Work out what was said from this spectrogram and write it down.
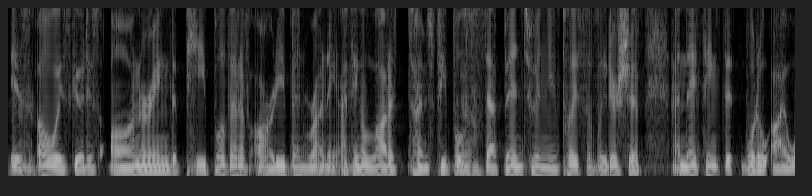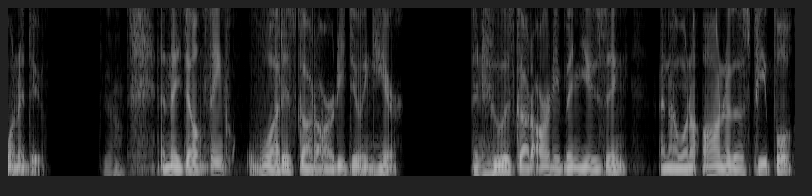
is always good is honoring the people that have already been running. I think a lot of times people step into a new place of leadership and they think that what do I want to do? Yeah. And they don't think what is God already doing here? And who has God already been using? And I want to honor those people.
